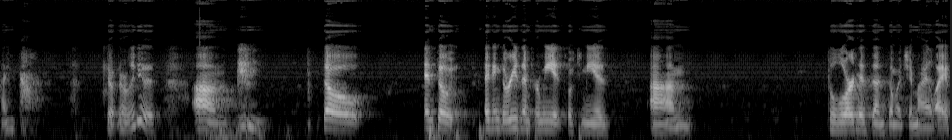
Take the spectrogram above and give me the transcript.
I don't normally do this. Um, so, and so I think the reason for me it spoke to me is um, the Lord has done so much in my life.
